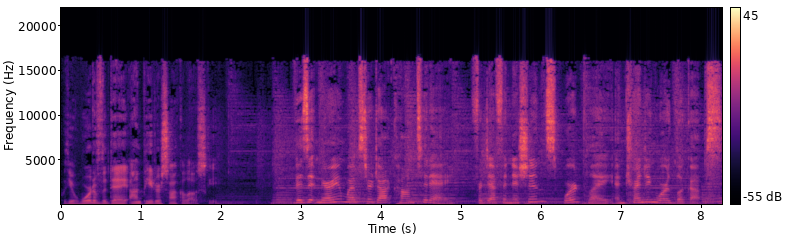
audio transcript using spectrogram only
With your word of the day, I'm Peter Sokolowski. Visit Merriam-Webster.com today for definitions, wordplay, and trending word lookups.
